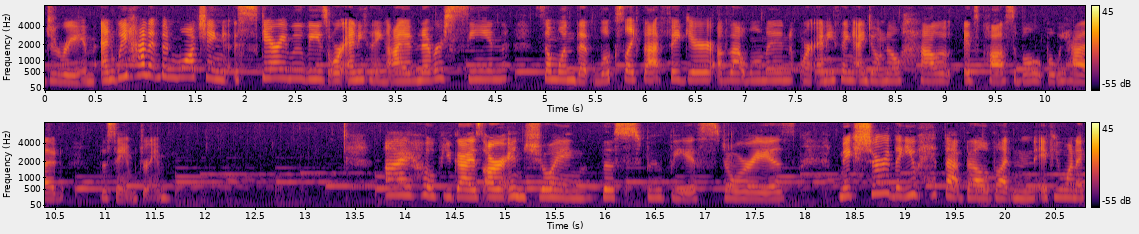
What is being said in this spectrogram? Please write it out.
dream. And we hadn't been watching scary movies or anything. I have never seen someone that looks like that figure of that woman or anything. I don't know how it's possible, but we had the same dream. I hope you guys are enjoying the spoopy stories. Make sure that you hit that bell button if you want to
